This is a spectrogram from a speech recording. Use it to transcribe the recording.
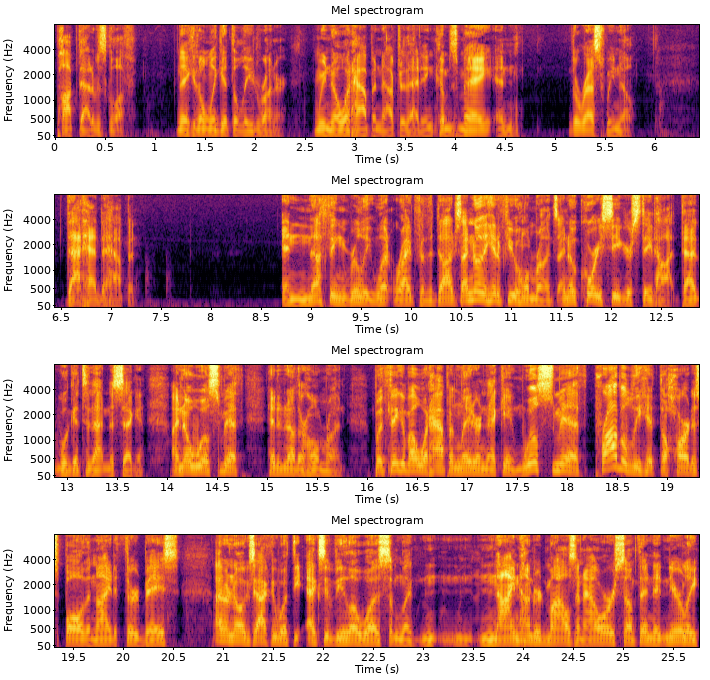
Popped out of his glove. They could only get the lead runner. We know what happened after that. In comes May, and the rest we know. That had to happen. And nothing really went right for the Dodgers. I know they hit a few home runs. I know Corey Seager stayed hot. That we'll get to that in a second. I know Will Smith hit another home run. But think about what happened later in that game. Will Smith probably hit the hardest ball of the night at third base. I don't know exactly what the exit velo was, something like 900 miles an hour or something. It nearly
